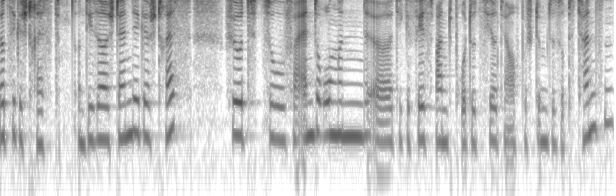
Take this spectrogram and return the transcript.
wird sie gestresst. Und dieser ständige Stress führt zu Veränderungen. Äh, die Gefäßwand produziert ja auch bestimmte Substanzen,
